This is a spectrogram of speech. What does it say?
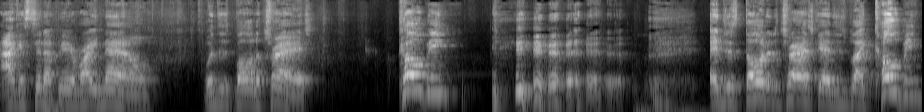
I can sit up here right now with this ball of trash, Kobe, and just throw it in the trash can. Just like Kobe,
